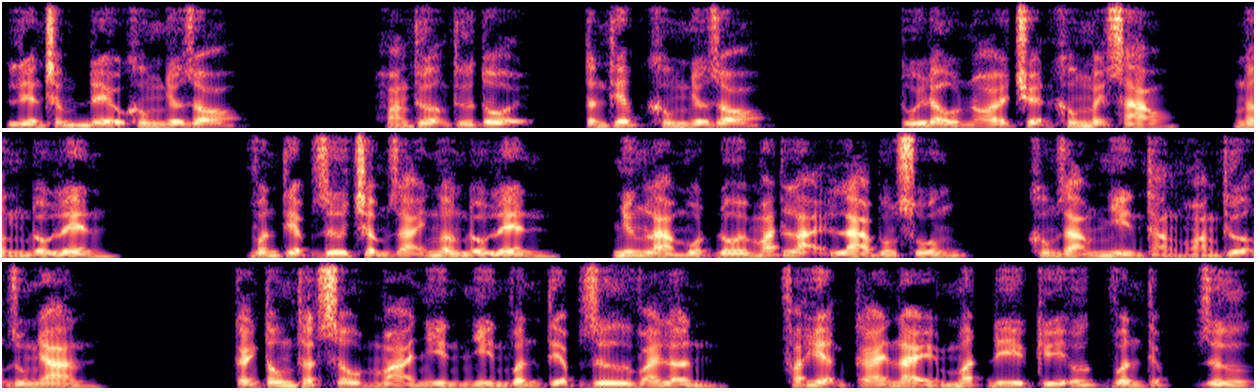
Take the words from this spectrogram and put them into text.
Liền chấm đều không nhớ rõ. Hoàng thượng thứ tội, tần thiếp không nhớ rõ. Túi đầu nói chuyện không mệt sao, ngẩng đầu lên. Vân Tiệp Dư chậm rãi ngẩng đầu lên, nhưng là một đôi mắt lại là buông xuống, không dám nhìn thẳng Hoàng thượng dung nhan. Cảnh Tông thật sâu mà nhìn nhìn Vân Tiệp Dư vài lần, phát hiện cái này mất đi ký ức Vân Tiệp Dư,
